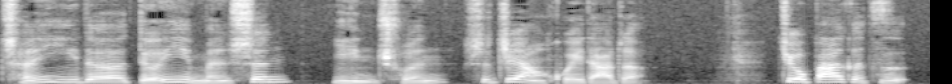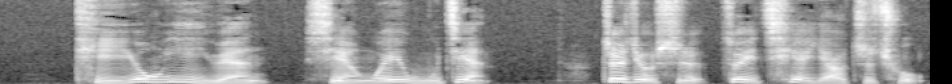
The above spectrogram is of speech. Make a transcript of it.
陈颐的得意门生尹纯是这样回答的：就八个字，体用一元，显微无间，这就是最切要之处。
